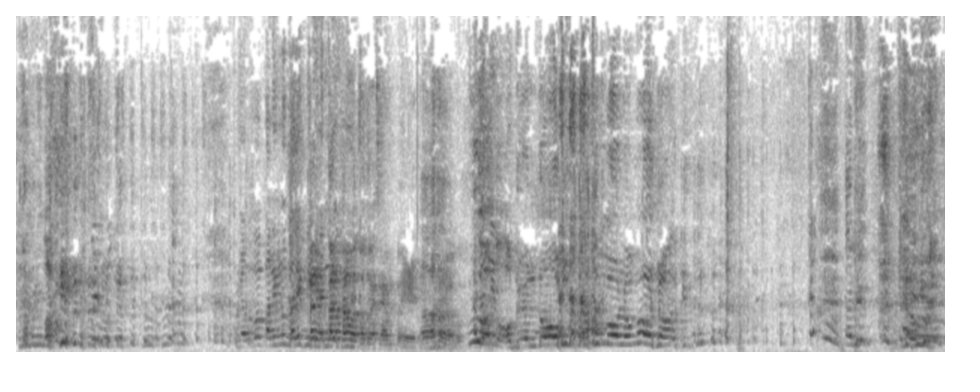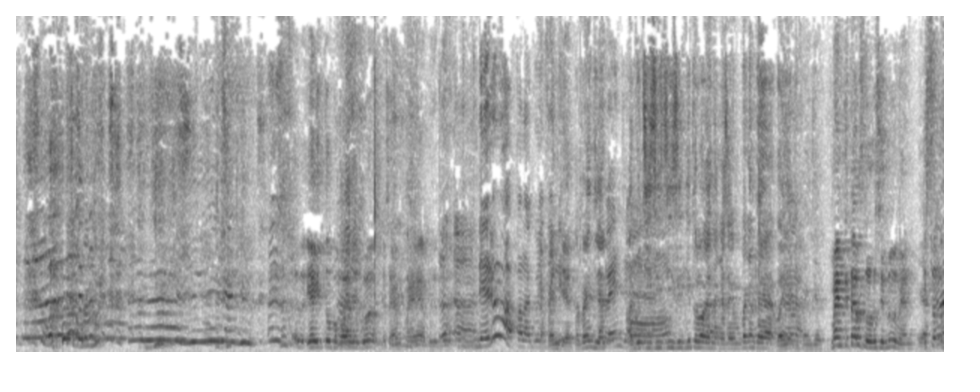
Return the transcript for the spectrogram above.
Udah meninggal. Gak apa-apa, paling lu balik kan kan digendong. kan waktu SMP. Wah, kok gendong. Aku mono-mono gitu. Aduh. Aduh. Sampai gue. Ya itu pokoknya gue SMP abis itu. Dari lu apa lagunya tadi? Avenged. Avenged. Avenged. Lagu cici-cici gitu loh anak SMP kan kayak banyak Avenged. Men kita harus lurusin dulu men. Ya. It's not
